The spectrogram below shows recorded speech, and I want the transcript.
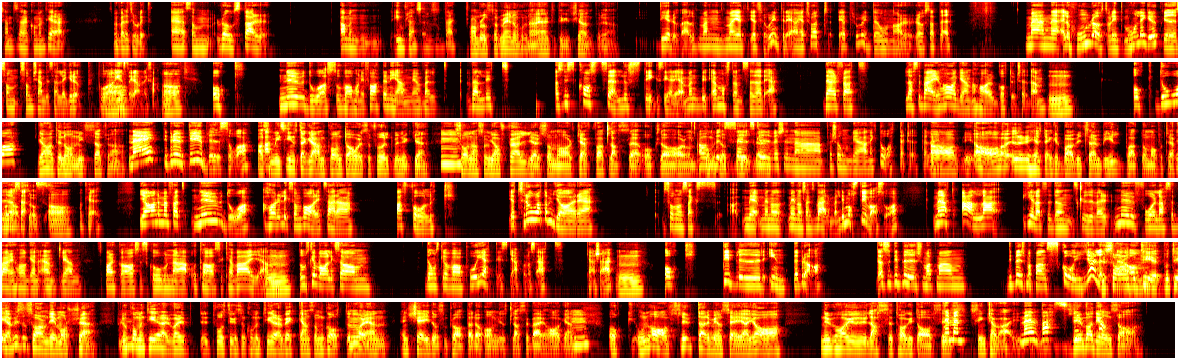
kändisar kommenterar. Som är väldigt roligt. Eh, som roastar ja, men, influencers och sånt där. Har de roastat mig någon? Nej, jag är inte tillräckligt känd för det. Det är du väl? Men, men jag, jag tror inte det. Jag tror, att, jag tror inte hon har roastat dig. Men, eh, eller hon roastar väl inte, men hon lägger upp grejer som, som kändisar lägger upp på Ja. Instagram. Liksom. Ja. Och nu då så var hon i farten igen med en väldigt, väldigt, alltså det är konstigt att säga lustig serie, men det, jag måste ändå säga det. Därför att Lasse Berghagen har gått ur tiden. Mm. Och då, Jag har inte någon missat tror jag. nej, det brukar ju bli så. Alltså att, mitt Instagramkonto har varit så fullt med mycket Mm. sådana som jag följer som har träffat Lasse och så har de ja, kommit upp bilder. skriver sina personliga anekdoter typ, eller? Ja, ja, eller helt enkelt bara visar en bild på att de har fått träffa Vi har Lasse. Och, ja. Okej. Ja, nej, men för att nu då har det liksom varit så här att folk... Jag tror att de gör det som någon slags, med, med, någon, med någon slags värme. Det måste ju vara så. Men att alla hela tiden skriver nu får Lasse Berghagen äntligen sparka av sig skorna och ta av sig kavajen. De ska vara liksom... De ska vara poetiska på något sätt, kanske. Mm. Och det blir inte bra. Alltså det blir som att man, det blir som att man skojar lite Det sa de om... på, te- på tv så sa de det i morse. För Mm. då kommenterade, var det två stycken som kommenterar veckan som gått. Och då var det Mm. en, en tjej då som pratade om just Lasse Berghagen. Mm. Och hon avslutade med att säga, ja, nu har ju Lasse tagit av sig Nej, men- sin kavaj. Men vad? det var det hon sa.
